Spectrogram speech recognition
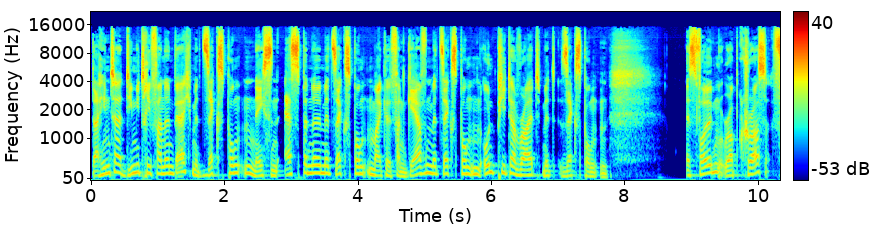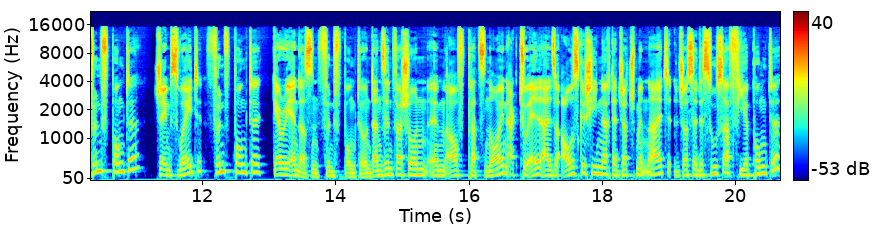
Dahinter Dimitri Vandenberg mit sechs Punkten, Nathan Aspinall mit sechs Punkten, Michael van Gerven mit sechs Punkten und Peter Wright mit sechs Punkten. Es folgen Rob Cross fünf Punkte, James Wade fünf Punkte, Gary Anderson fünf Punkte. Und dann sind wir schon ähm, auf Platz neun aktuell also ausgeschieden nach der Judgment Night. Jose de Sousa vier Punkte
